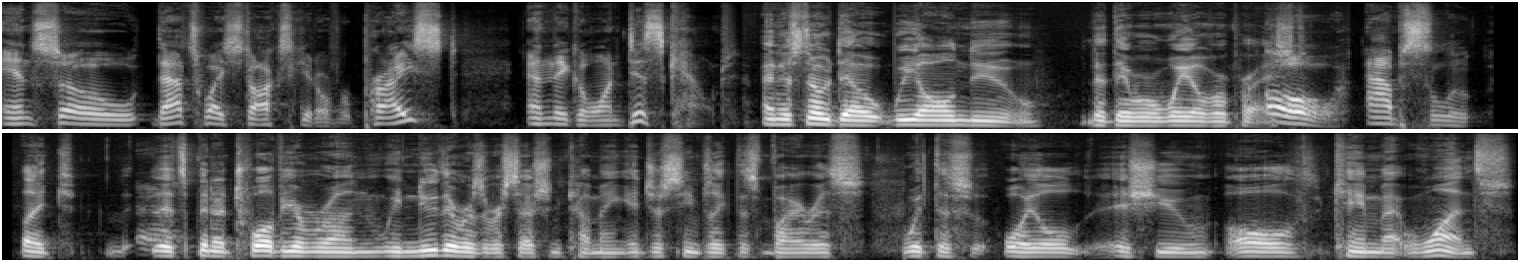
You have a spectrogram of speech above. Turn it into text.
And so that's why stocks get overpriced and they go on discount. And there's no doubt we all knew that they were way overpriced. Oh, absolutely. like it's been a 12 year run. We knew there was a recession coming. It just seems like this virus with this oil issue all came at once.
